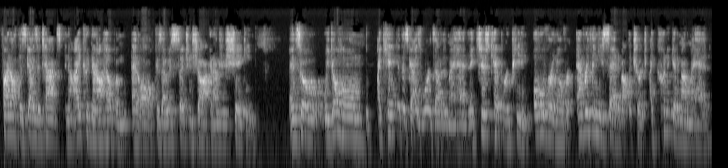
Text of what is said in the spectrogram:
fight off this guy's attacks, and I could not help him at all because I was such in shock and I was just shaking. And so we go home. I can't get this guy's words out of my head. They just kept repeating over and over everything he said about the church. I couldn't get him out of my head.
